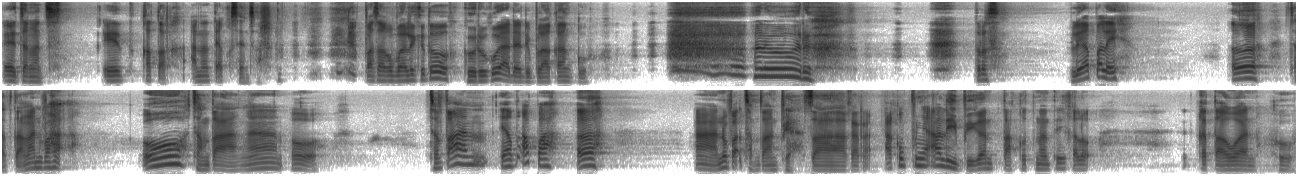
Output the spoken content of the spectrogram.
eh jangan. Eh kotor. Ah, nanti aku sensor. pas aku balik itu guruku ada di belakangku aduh aduh terus beli apa leh eh jam tangan pak oh jam tangan oh jam tangan yang apa eh ah nu pak jam tangan biasa karena aku punya alibi kan takut nanti kalau ketahuan huh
